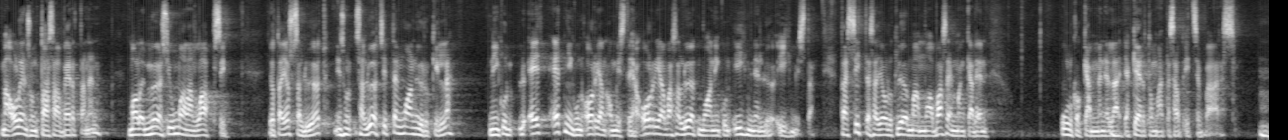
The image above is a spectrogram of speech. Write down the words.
Mä olen sun tasavertainen. Mä olen myös Jumalan lapsi, jota jos sä lyöt, niin sun, sä lyöt sitten mua nyrkillä – niin kuin, et, et niin kuin orjan omistaja orja, vaan sä lyöt mua niin kuin ihminen lyö ihmistä. Tai sitten sä joudut lyömään mua vasemman käden ulkokämmenellä ja kertomaan, että sä oot itse väärässä. Mm.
